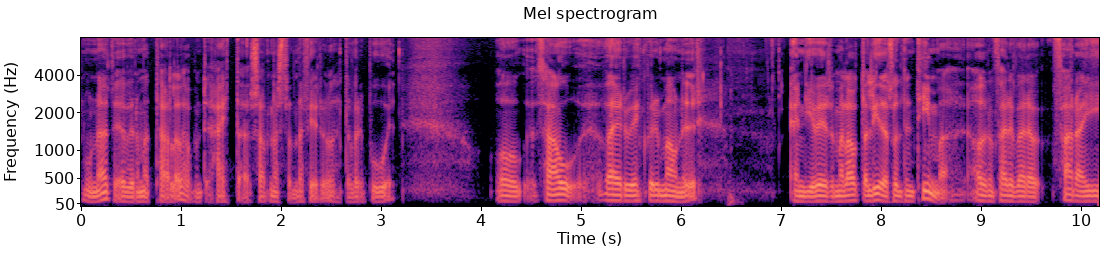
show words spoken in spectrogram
núna þegar við erum að tala þá myndi hætta safnastanda fyrir og þetta veri búið. Og þá væru einhverju mánuður en ég verðum að láta líða svolítið tíma áður en færi verið að fara í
